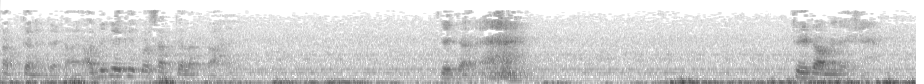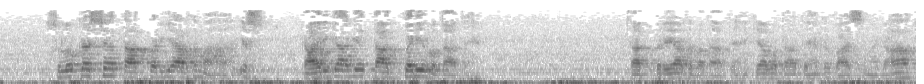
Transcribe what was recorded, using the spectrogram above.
सत्य नहीं देखा है, अविवेकी को सत्य लगता है। ये रहे हैं। ठीक है देखें। श्लोक से तात्पर्यार्थ इस कारिका के तात्पर्य बताते हैं। तात्पर्यार्थ बताते हैं। क्या बताते हैं? तो भाष्य में कहा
